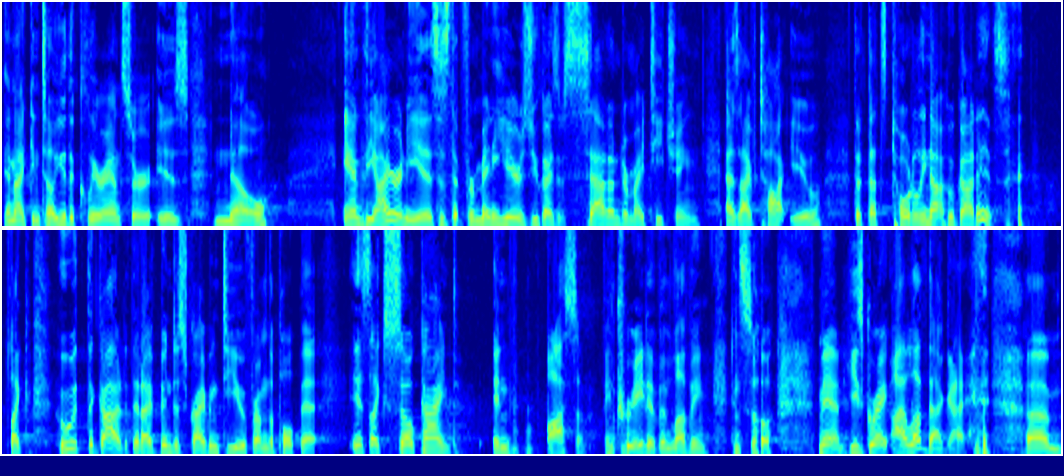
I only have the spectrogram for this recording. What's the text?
And I can tell you the clear answer is no. And the irony is is that for many years you guys have sat under my teaching as I've taught you that that's totally not who God is. like who the God that I've been describing to you from the pulpit is like so kind and awesome and creative and loving. And so, man, he's great. I love that guy. um,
